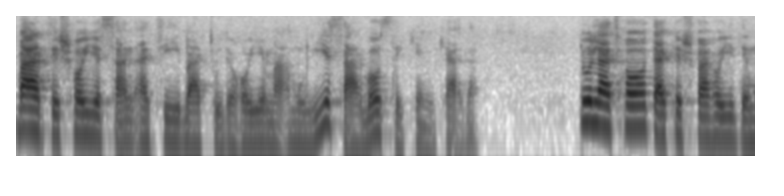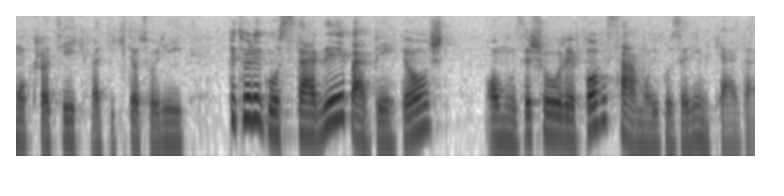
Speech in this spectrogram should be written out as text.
و ارتش های صنعتی بر توده های معمولی سرباز تکیه می کردن. دولت ها در کشورهای دموکراتیک و دیکتاتوری به طور گسترده بر بهداشت، آموزش و رفاه سرمایه گذاری می کردن.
